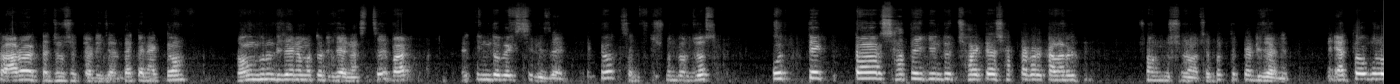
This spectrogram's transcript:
তো আরও একটা জোশ একটা ডিজাইন দেখেন একদম রংধনু ডিজাইনের মতো ডিজাইন আসছে বাট ইন্দো বেক্সি ডিজাইন দেখতে পাচ্ছেন কি প্রত্যেকটার সাথে কিন্তু ছয়টা, সাতটা করে কালারের সংমিশ্রণ আছে প্রত্যেকটা ডিজাইনের এতগুলো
